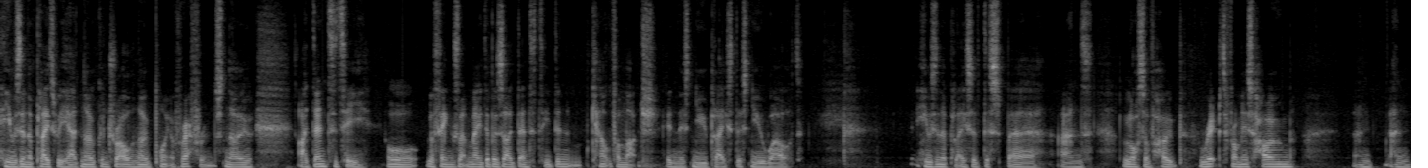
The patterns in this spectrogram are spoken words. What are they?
He was in a place where he had no control, no point of reference, no identity, or the things that made up his identity didn't count for much in this new place, this new world. He was in a place of despair and loss of hope, ripped from his home, and and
